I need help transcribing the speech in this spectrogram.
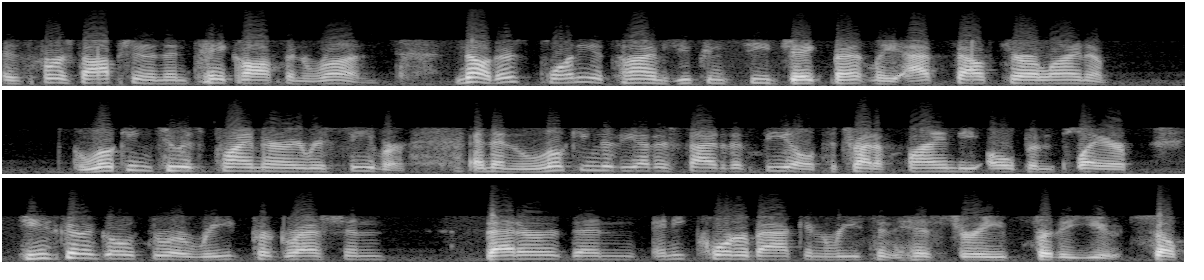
his first option, and then take off and run. No, there's plenty of times you can see Jake Bentley at South Carolina looking to his primary receiver and then looking to the other side of the field to try to find the open player. He's going to go through a read progression better than any quarterback in recent history for the Utes. So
